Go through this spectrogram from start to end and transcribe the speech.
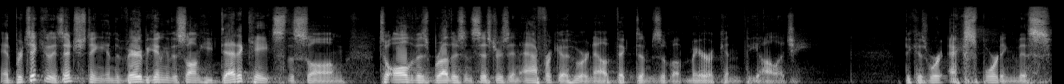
And particularly, it's interesting, in the very beginning of the song, he dedicates the song to all of his brothers and sisters in Africa who are now victims of American theology because we're exporting this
